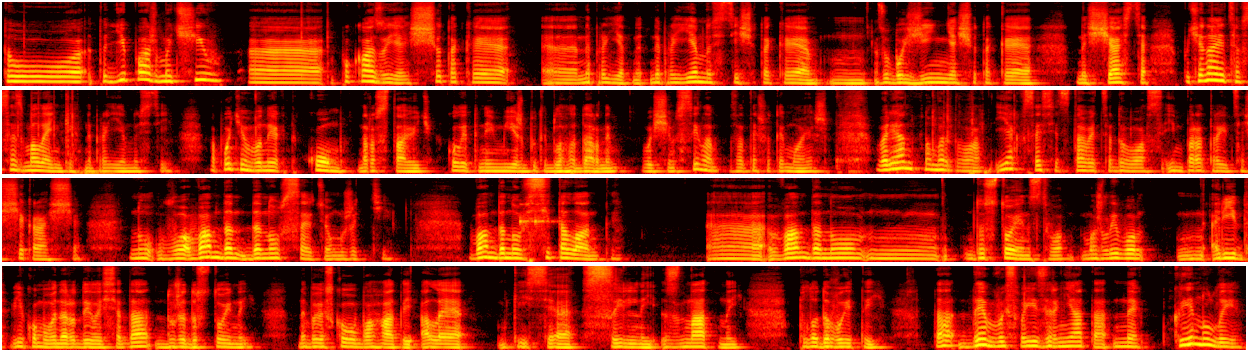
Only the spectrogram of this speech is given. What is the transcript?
то тоді паж мечів е, показує, що таке е, неприємності, що таке зубожіння, що таке нещастя. Починається все з маленьких неприємностей, а потім вони як ком наростають, коли ти не вмієш бути благодарним вищим силам за те, що ти маєш. Варіант номер два. Як Всесвіт ставиться до вас, імператриця, ще краще. Ну, вам дано все в цьому житті. Вам дано всі таланти. Е, Вам дано достоїнство, можливо, рід, в якому ви народилися, да? дуже достойний, не обов'язково багатий, але якийсь е, сильний, знатний, плодовитий. Да? Де б ви свої зернята не кинули,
